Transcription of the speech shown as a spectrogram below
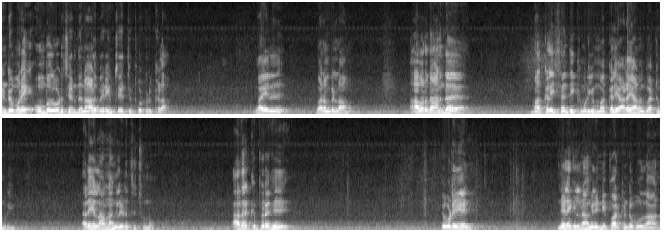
இன்று முறை ஒன்பதோடு சேர்ந்து நாலு பேரையும் சேர்த்து போட்டிருக்கலாம். வயது வரம்பில்லாமல். அவர்தான் இந்த மக்களை சந்திக்க முடியும் மக்களை அடையாளம் காட்ட முடியும். அதையெல்லாம் நாங்கள் எடுத்து சொன்னோம். அதற்கு பிறகு இவருடைய நிலைகள் நாங்கள் எண்ணி பார்க்கின்ற போதுதான்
